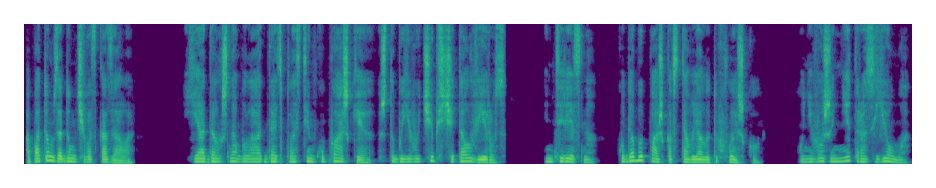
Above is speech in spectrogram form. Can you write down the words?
А потом задумчиво сказала. «Я должна была отдать пластинку Пашке, чтобы его чип считал вирус. Интересно, куда бы Пашка вставлял эту флешку? У него же нет разъема».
